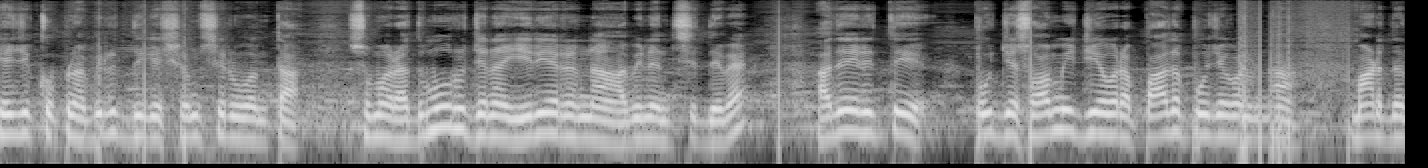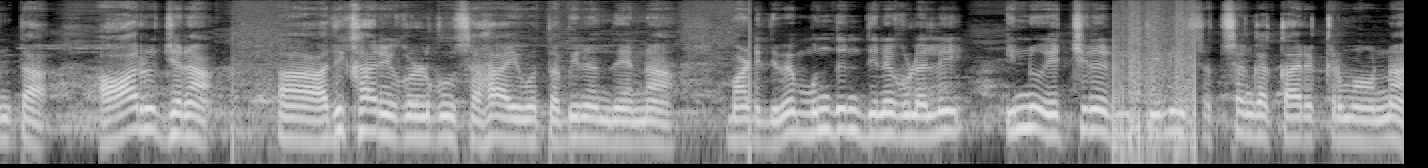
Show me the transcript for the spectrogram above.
ಕೆ ಜಿ ಕೊಪ್ಪನ ಅಭಿವೃದ್ಧಿಗೆ ಶ್ರಮಿಸಿರುವಂಥ ಸುಮಾರು ಹದಿಮೂರು ಜನ ಹಿರಿಯರನ್ನು ಅಭಿನಂದಿಸಿದ್ದೇವೆ. ಅದೇ ರೀತಿ ಪೂಜ್ಯ ಸ್ವಾಮೀಜಿಯವರ ಪಾದಪೂಜೆಗಳನ್ನು ಮಾಡಿದಂಥ ಆರು ಜನ ಅಧಿಕಾರಿಗಳಿಗೂ ಸಹ ಇವತ್ತು ಅಭಿನಂದನೆಯನ್ನು ಮಾಡಿದ್ದೇವೆ. ಮುಂದಿನ ದಿನಗಳಲ್ಲಿ ಇನ್ನೂ ಹೆಚ್ಚಿನ ರೀತಿಯಲ್ಲಿ ಸತ್ಸಂಗ ಕಾರ್ಯಕ್ರಮವನ್ನು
